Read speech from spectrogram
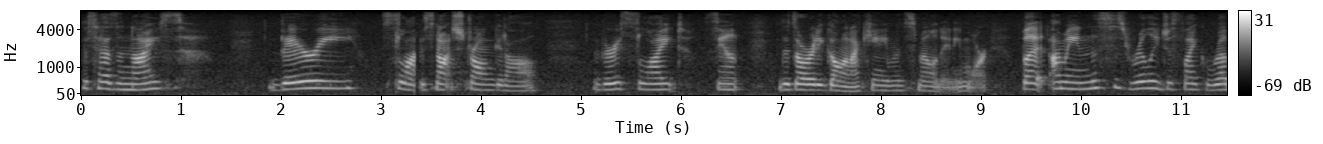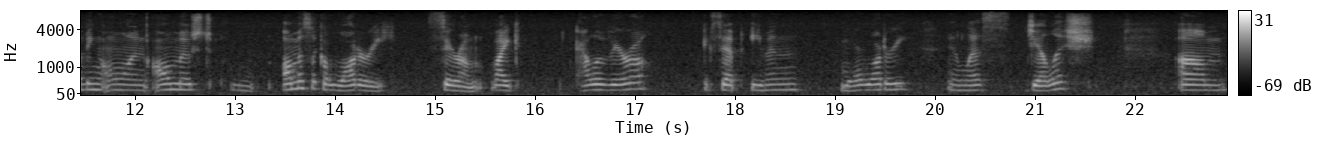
This has a nice very slight it's not strong at all. A very slight scent that's already gone. I can't even smell it anymore but I mean this is really just like rubbing on almost almost like a watery serum like aloe vera except even more watery and less gelish um,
